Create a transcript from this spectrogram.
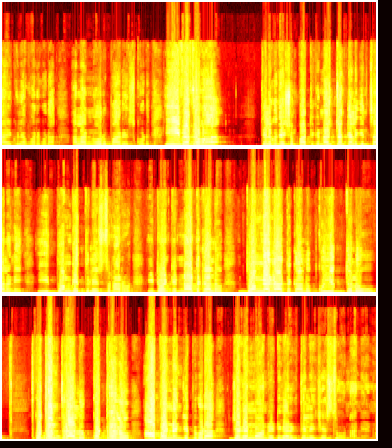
నాయకులు ఎవరు కూడా అలా నోరు పారేసుకోడు. ఈ వెధవ తెలుగుదేశం పార్టీకి నష్టం కలిగించాలని ఈ దొంగెత్తులేస్తున్నారు ఇటువంటి నాటకాలు దొంగ నాటకాలు కుయుక్తులు కుతంత్రాలు కుట్రలు ఆపండి అని చెప్పి కూడా జగన్మోహన్ రెడ్డి గారికి తెలియజేస్తూ ఉన్నాను నేను.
